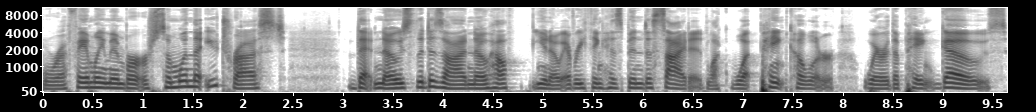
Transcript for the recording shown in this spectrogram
or a family member or someone that you trust that knows the design, know how, you know, everything has been decided, like what paint color, where the paint goes,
